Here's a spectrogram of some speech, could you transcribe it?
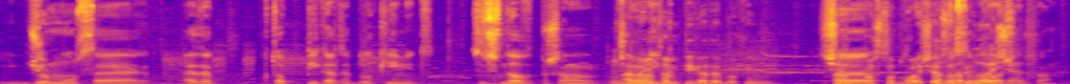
Gjurmuese edhe këto pikat e bllokimit. Siç ndodh për shembull në Amerikë. Çfarë do të thotë pikat e bllokimit? Që postobllokët, postobllokët.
